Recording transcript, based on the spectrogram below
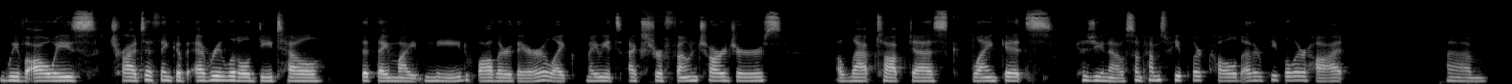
we've always tried to think of every little detail that they might need while they're there. Like maybe it's extra phone chargers, a laptop desk, blankets, because you know, sometimes people are cold, other people are hot. Um,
